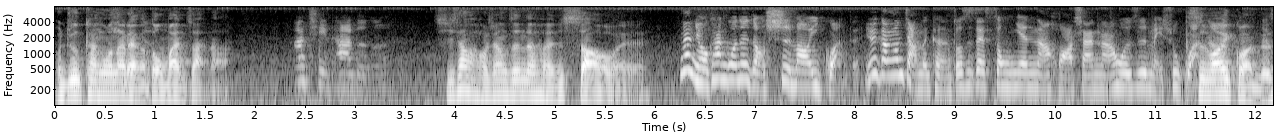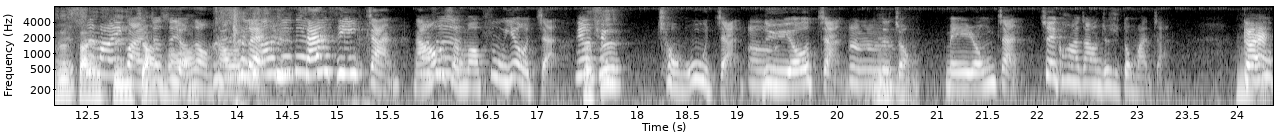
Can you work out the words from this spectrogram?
我就看过那两个动漫展啊，那其他的呢？其他好像真的很少哎、那你有看过那种世贸一馆的？因为刚刚讲的可能都是在松烟啊、华山啊，或者是美术馆、啊。世贸一馆的是三世贸 C 一馆展就是有那？种超多 对对对三 C 展，然后什么妇幼展、你有去？可是宠物展、嗯旅游展嗯那种美容展，最夸张的就是动漫展。对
